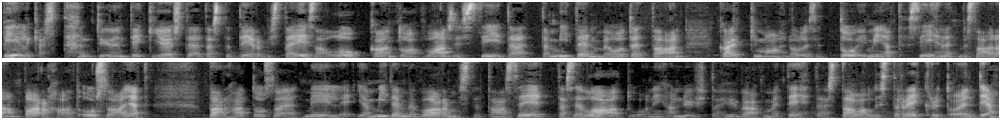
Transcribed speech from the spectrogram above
pelkästään työntekijöistä ja tästä termistä ei saa loukkaantua, vaan siis siitä, että miten me otetaan kaikki mahdolliset toimijat siihen, että me saadaan parhaat osaajat parhaat osaajat meille ja miten me varmistetaan se, että se laatu on ihan yhtä hyvä, kun me tehtäisiin tavallista rekrytointia.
